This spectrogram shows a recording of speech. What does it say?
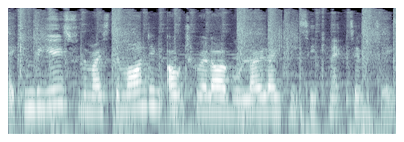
It can be used for the most demanding ultra reliable low latency connectivity.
